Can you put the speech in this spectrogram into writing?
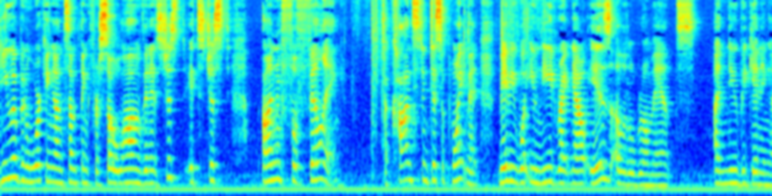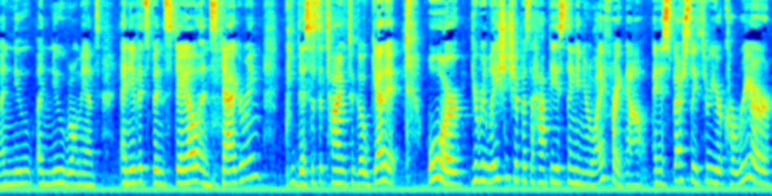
you have been working on something for so long then it's just it's just unfulfilling. A constant disappointment. Maybe what you need right now is a little romance a new beginning a new a new romance. And if it's been stale and staggering this is the time to go get it or your relationship is the happiest thing in your life right now and especially through your career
